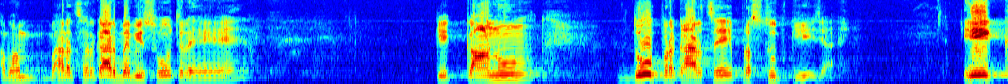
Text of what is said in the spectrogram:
अब हम भारत सरकार में भी सोच रहे हैं कि कानून दो प्रकार से प्रस्तुत किए जाए। एक,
